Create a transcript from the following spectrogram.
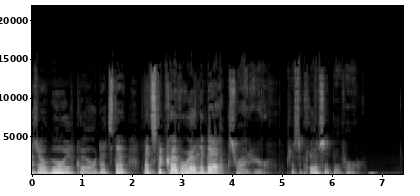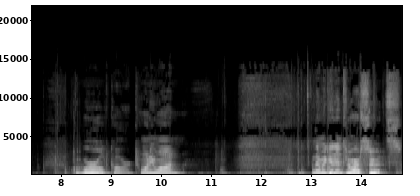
is our world card. That's the that's the cover on the box right here. Just a close-up of her. The world card, 21. And then we get into our suits.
